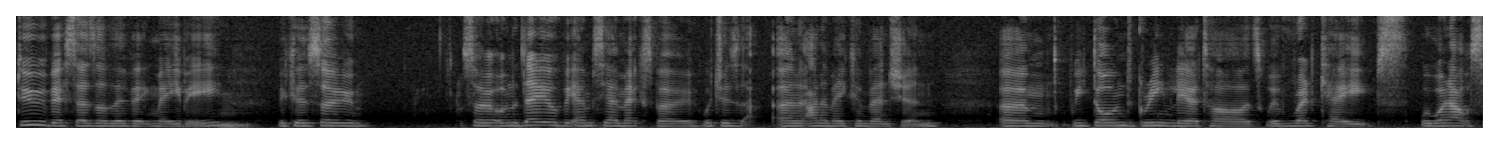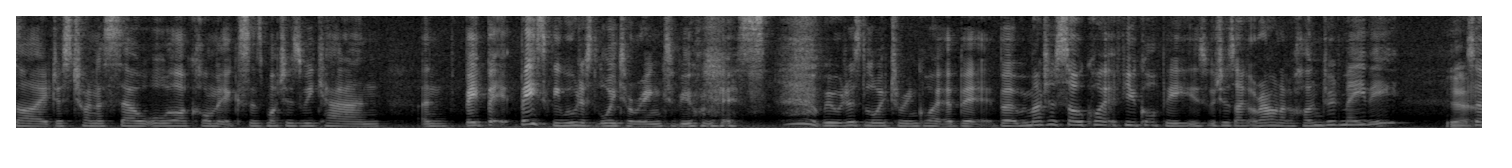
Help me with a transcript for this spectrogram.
do this as a living maybe Mm. because so so on the day of the MCM Expo which is an anime convention um, we donned green leotards with red capes we went outside just trying to sell all our comics as much as we can and ba- ba- basically we were just loitering to be honest we were just loitering quite a bit but we managed to sell quite a few copies which was like around like 100 maybe Yeah. so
